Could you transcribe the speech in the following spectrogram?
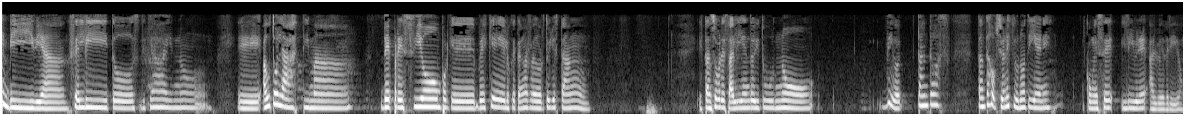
Envidia, celitos, de que, ay, no, eh, autolástima, depresión, porque ves que los que están alrededor tuyo están, están sobresaliendo y tú no. Digo, tantos, tantas opciones que uno tiene con ese libre albedrío.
